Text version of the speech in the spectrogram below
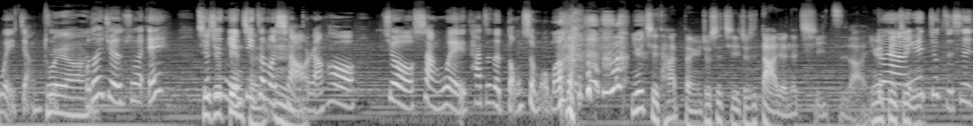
位这样子。对啊，我都会觉得说，哎、欸，就是年纪这么小，嗯、然后就上位，他真的懂什么吗？因为其实他等于就是，其实就是大人的棋子啊，因为毕竟、啊，因为就只是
